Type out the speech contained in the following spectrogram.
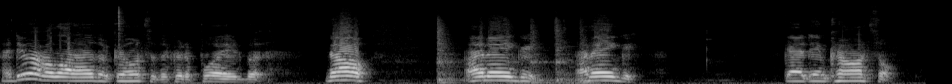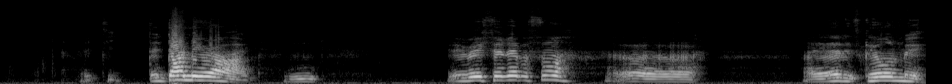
I do have a lot of other consoles I could have played, but no, I'm angry. I'm angry. Goddamn console. They, they done me wrong. Have you said that before? Uh, my head is killing me.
